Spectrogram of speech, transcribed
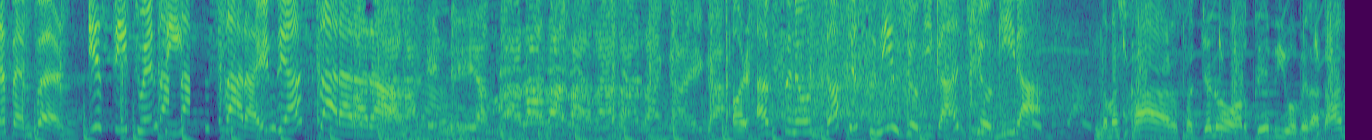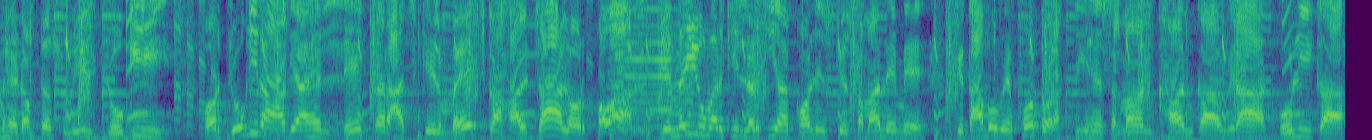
रेड एफ़ एम पर इस टी ट्वेंटी सारा इंडिया सारा रा रा इंडिया सारा रा रा रा रा रा गाएगा। और अब सुनो डॉक्टर सुनील जोगी का जोगीरा नमस्कार सज्जनों और देवियों मेरा नाम है डॉक्टर सुनील जोगी और जोगीरा आ गया है लेकर आज के मैच का हालचाल और बवाल। ये नई उम्र की लड़कियाँ कॉलेज के जमाने में किताबों में फ़ोटो रखती हैं सलमान खान का, विराट कोहली का,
